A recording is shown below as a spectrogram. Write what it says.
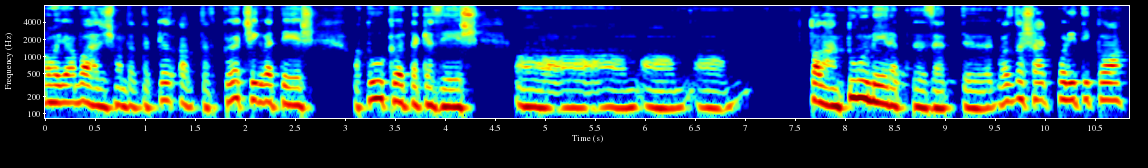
ahogy a Balázs is mondta, a költségvetés, a túlköltekezés, a, a, a, a talán túlméretezett gazdaságpolitika,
